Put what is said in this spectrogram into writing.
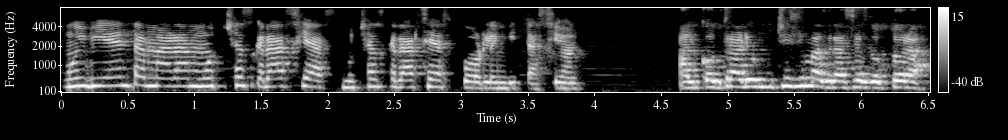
Muy bien, Tamara, muchas gracias, muchas gracias por la invitación. Al contrario, muchísimas gracias, doctora.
